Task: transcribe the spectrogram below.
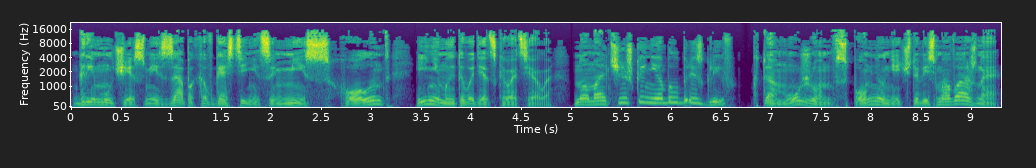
гремучая смесь запахов гостиницы «Мисс Холланд» и немытого детского тела. Но мальчишка не был брезглив. К тому же он вспомнил нечто весьма важное.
